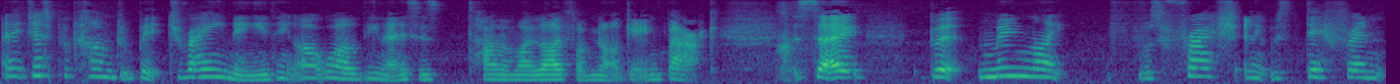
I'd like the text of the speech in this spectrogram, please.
And it just becomes a bit draining. You think, oh well, you know, this is time of my life I'm not getting back. So, but Moon Knight was fresh and it was different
